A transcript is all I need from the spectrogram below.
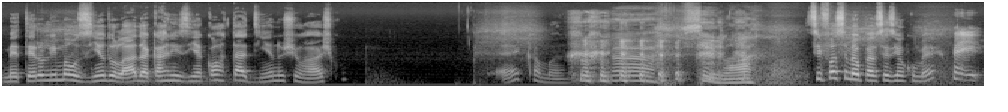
Meteram o limãozinho do lado, a carnezinha cortadinha no churrasco. Eca, mano. Ah, sei lá. Se fosse meu pé, vocês iam comer? Peraí.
